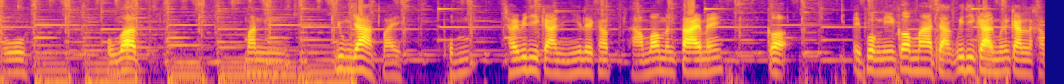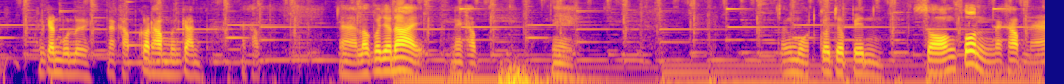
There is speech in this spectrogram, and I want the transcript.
โอ้ ผมว่ามันยุ่งยากไป ผมใช้วิธีการอย่างนี้เลยครับ ถามว่ามันตายไหมก็ไอ้พวกนี้ก็มาจากวิธีการเหมือนกันแหละครับเหมือนกันหมดเลยนะครับ ก็ทำเหมือนกันนะครับอ่าเราก็จะได้นะครับนี่ทั้งหมดก็จะเป็น 2 ต้นนะครับนะ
